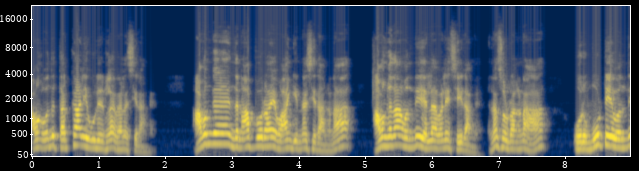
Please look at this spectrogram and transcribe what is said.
அவங்க வந்து தற்காலிக ஊழியர்களாக வேலை செய்கிறாங்க அவங்க இந்த நாற்பது ரூபாயை வாங்கி என்ன செய்கிறாங்கன்னா அவங்க தான் வந்து எல்லா வேலையும் செய்கிறாங்க என்ன சொல்கிறாங்கன்னா ஒரு மூட்டையை வந்து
